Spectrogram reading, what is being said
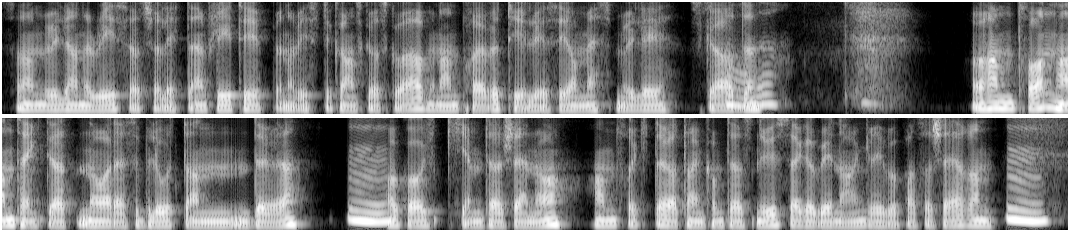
Så det er mulig han har researcha litt den flytypen og visste hva han skal skru av, men han prøver tydeligvis å gjøre mest mulig skade. skade. Og han Trond han tenkte at nå er disse pilotene døde, og hva kommer til å skje nå? Han frykta at han kom til å snu seg og begynne å angripe passasjerene. Eh,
